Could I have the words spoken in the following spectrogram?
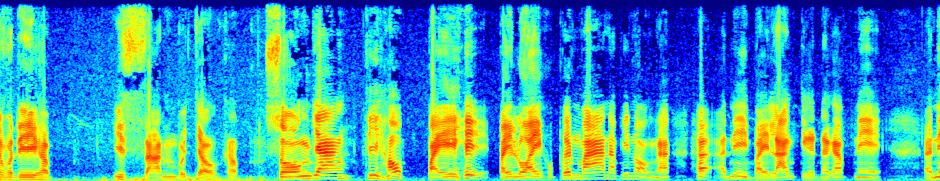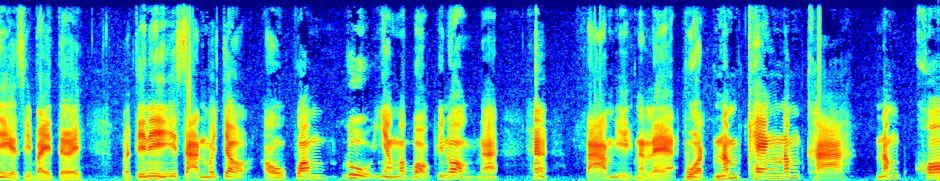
สวัสดีครับ อีสานพระเจ้าครับสองอย่างที่เขาไปไปลอยเขาเพื่อนม้านะพี่น้องนะอันนี้ใบล้างจืดนะครับ นี่ อันนี้ก็สีใบเตยบัดที่นี่อีสานพระเจ้าเอาความรู้อย่างมาบอกพี่น้องนะตามอีกนั่นแหละ ปวดน้ำแข็งน้ำขา น้ำคอ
